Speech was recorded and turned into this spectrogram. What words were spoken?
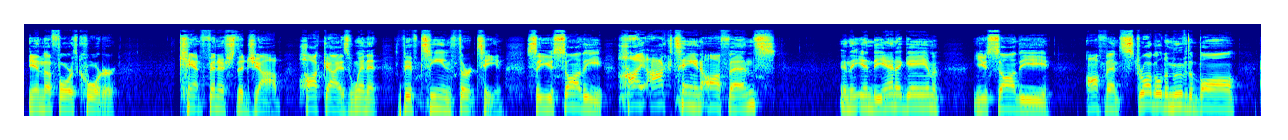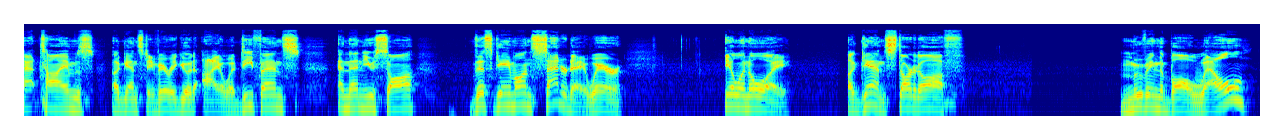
in the fourth quarter can't finish the job. Hawkeyes win it 15 13. So you saw the high octane offense in the Indiana game. You saw the offense struggle to move the ball at times against a very good Iowa defense. And then you saw this game on Saturday where Illinois again started off moving the ball well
